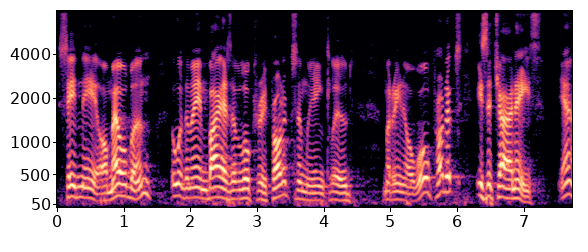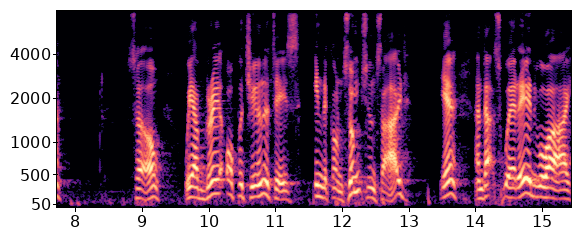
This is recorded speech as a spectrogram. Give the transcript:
Sydney or Melbourne, who are the main buyers of luxury products, and we include merino wool products, is the Chinese. Yeah? So we have great opportunities in the consumption side, yeah? And that's where AWI,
